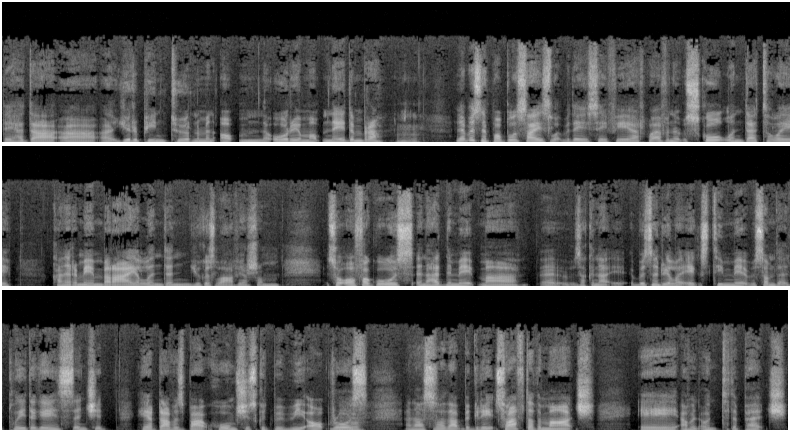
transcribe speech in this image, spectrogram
they had a, a, a European tournament up in the Oriam up in Edinburgh, and it wasn't publicised like with the SFA or whatever. And it was Scotland, Italy. Can't remember Ireland and Yugoslavia or something. So off I goes, and I hadn't met my. Uh, it was a kind of. It wasn't really ex teammate. It was somebody I'd played against, and she'd heard I was back home. She's could we meet up, Rose? And I said, oh, that'd be great. So after the match, uh, I went onto the pitch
